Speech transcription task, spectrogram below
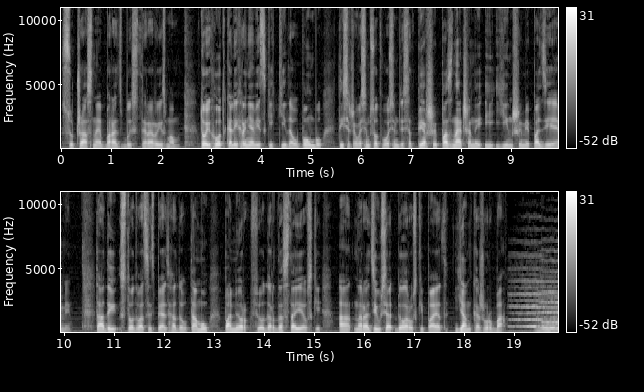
сучаснай барацьбы з тэрарызмам. Той год, калі гранявіцкі кідаў бомбу 1881 пазначаны і іншымі падзеямі. Тады 125 гадоў таму памёр Фёдор Дастаеўскі, а нарадзіўся беларускі паэт Янка Журба. радыё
